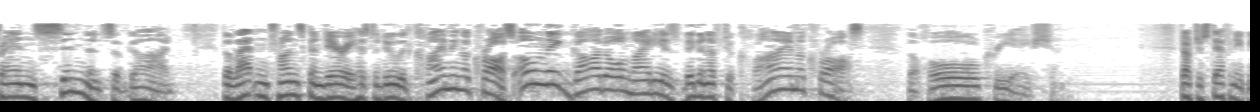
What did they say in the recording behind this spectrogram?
transcendence of God. The Latin transcendere has to do with climbing across. Only God Almighty is big enough to climb across the whole creation. Dr. Stephanie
